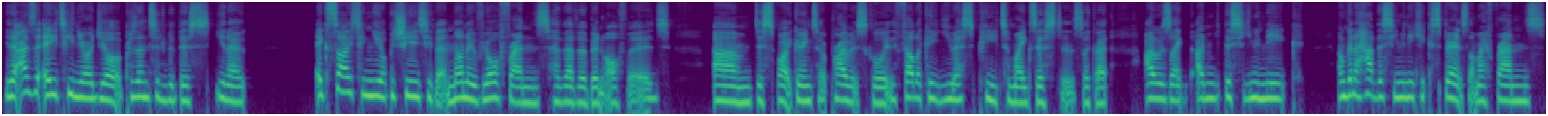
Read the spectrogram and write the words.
You know, as an 18 year old, you're presented with this, you know, exciting new opportunity that none of your friends have ever been offered. Um, despite going to a private school, it felt like a USP to my existence. Like I, I was like, I'm this unique. I'm going to have this unique experience that my friends,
